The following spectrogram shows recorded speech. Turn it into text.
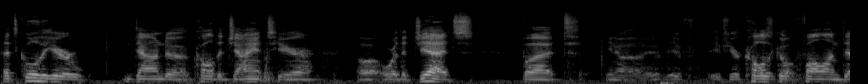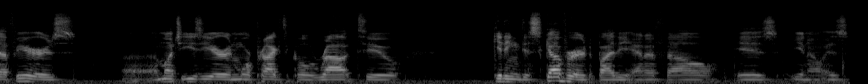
that's cool that you're down to call the Giants here uh, or the Jets, but you know if if, if your calls go fall on deaf ears, uh, a much easier and more practical route to getting discovered by the NFL is you know is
